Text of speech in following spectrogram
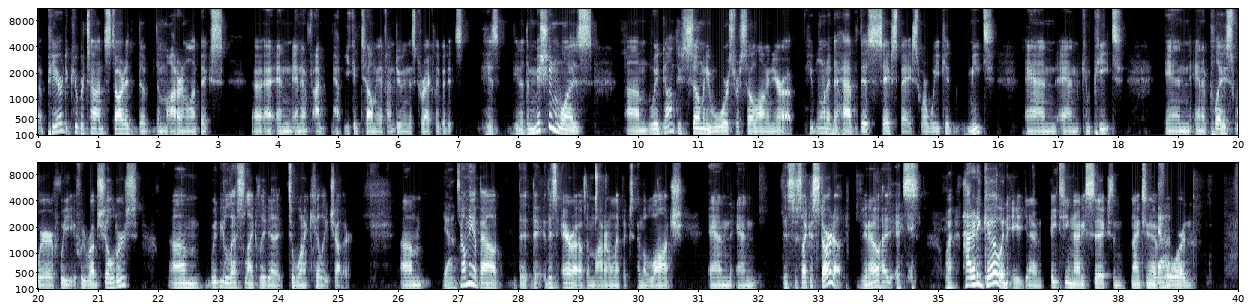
Uh, Pierre de Coubertin started the the modern Olympics, uh, and and if I you can tell me if I'm doing this correctly, but it's his you know the mission was um, we'd gone through so many wars for so long in Europe. He wanted to have this safe space where we could meet and and compete in in a place where if we if we rub shoulders, um, we'd be less likely to to want to kill each other. Um, yeah. Tell me about the, the, this era of the modern Olympics and the launch, and and this is like a startup. You know, it's how did it go in you know 1896 and 1904 yeah. and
